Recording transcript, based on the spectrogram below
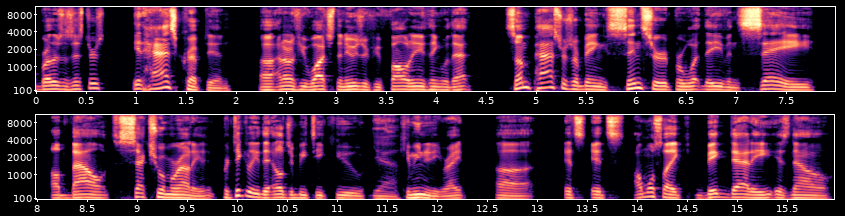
brothers and sisters, it has crept in. Uh, I don't know if you watched the news or if you followed anything with that. Some pastors are being censored for what they even say about sexual morality, particularly the LGBTQ yeah community, right? Uh, it's it's almost like Big Daddy is now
